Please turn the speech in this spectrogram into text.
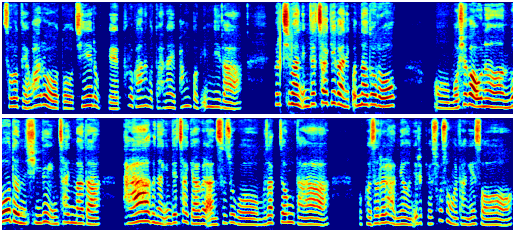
서로 대화로 또 지혜롭게 풀어가는 것도 하나의 방법입니다. 그렇지만 임대차 기간이 끝나도록 어, 모셔가 오는 모든 신규 임차인마다 다 그냥 임대차 계약을 안 써주고 무작정 다 거절을 하면 이렇게 소송을 당해서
